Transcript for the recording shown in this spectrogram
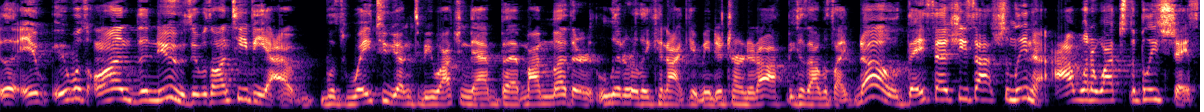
uh, it, it was on the news. It was on TV. I was way too young to be watching that, but my mother literally cannot get me to turn it off because I was like, no, they said she shot Selena. I want to watch the police chase.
